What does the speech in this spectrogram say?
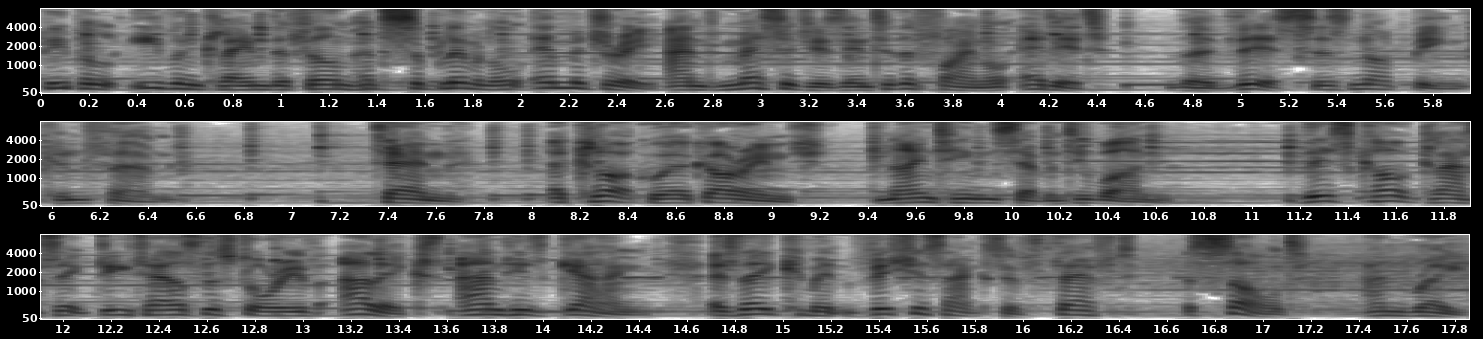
People even claimed the film had subliminal imagery and messages into the final edit, though this has not been confirmed. 10. A Clockwork Orange, 1971. This cult classic details the story of Alex and his gang as they commit vicious acts of theft, assault, and rape.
